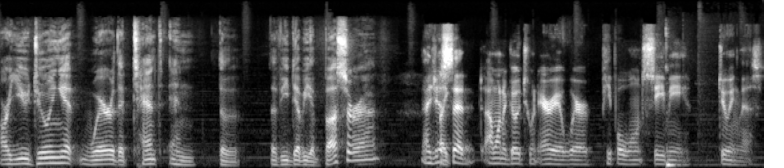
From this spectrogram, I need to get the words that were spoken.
Are you doing it where the tent and the the VW bus are at? I just Like- said I want to go to an area where people won't see me doing this.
